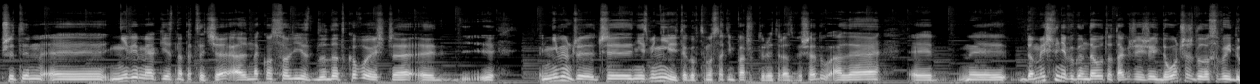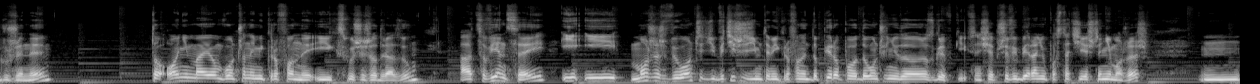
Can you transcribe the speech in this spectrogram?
Przy tym yy, nie wiem jak jest na PC, ale na konsoli jest dodatkowo jeszcze yy, nie wiem, czy, czy nie zmienili tego w tym ostatnim patchu, który teraz wyszedł, ale yy, domyślnie wyglądało to tak, że jeżeli dołączasz do losowej drużyny, to oni mają włączone mikrofony i ich słyszysz od razu. A co więcej, i, i możesz wyłączyć, wyciszyć im te mikrofony dopiero po dołączeniu do rozgrywki. W sensie przy wybieraniu postaci jeszcze nie możesz. Mm,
